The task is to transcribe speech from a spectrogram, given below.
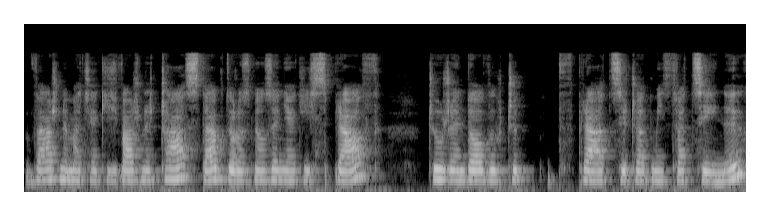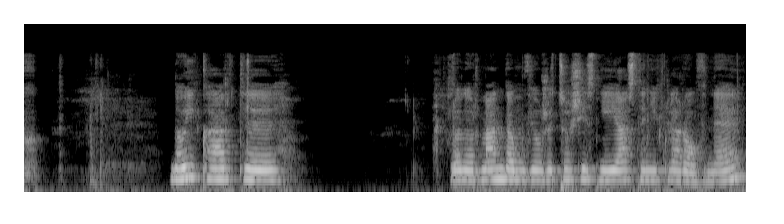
ważne, macie jakiś ważny czas, tak, do rozwiązania jakichś spraw, czy urzędowych, czy w pracy, czy administracyjnych. No i karty Lenormanda mówią, że coś jest niejasne, nieklarowne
